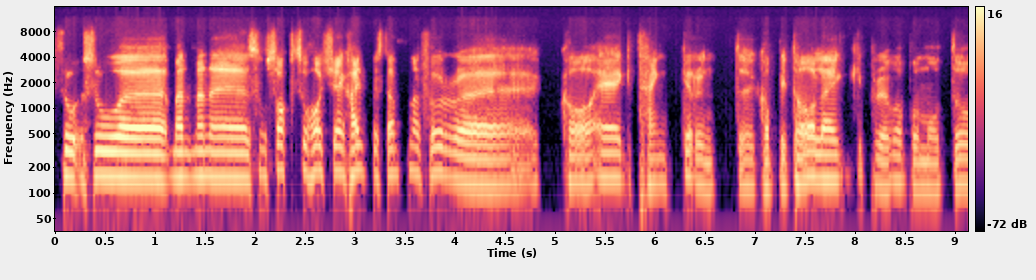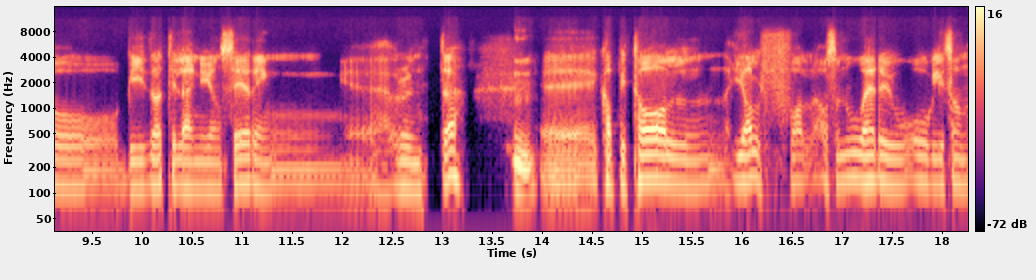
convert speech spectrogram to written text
Så, så, uh, men, men som sagt så har ikke jeg helt bestemt meg for hva jeg tenker rundt Eh, kapital. Jeg prøver på en måte å bidra til en nyansering eh, rundt det. Mm. Eh, kapitalen iallfall altså Nå er det jo òg litt sånn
